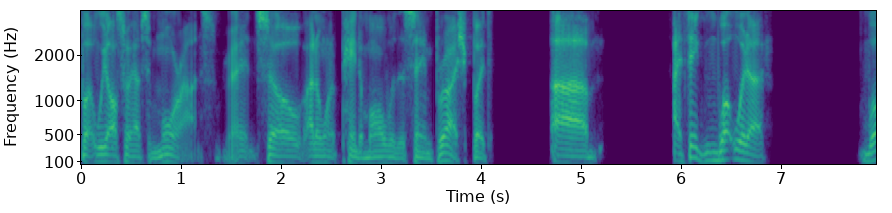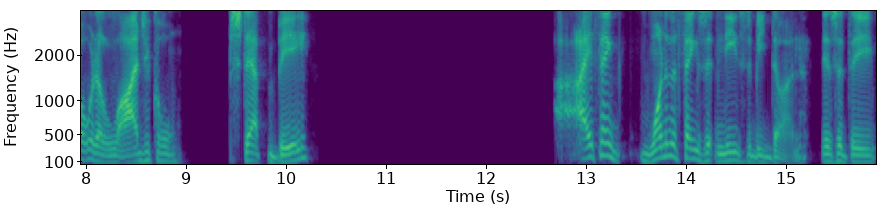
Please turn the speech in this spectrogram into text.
but we also have some morons, right? So I don't want to paint them all with the same brush, but um, I think what would a what would a logical step be? I think one of the things that needs to be done is that the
